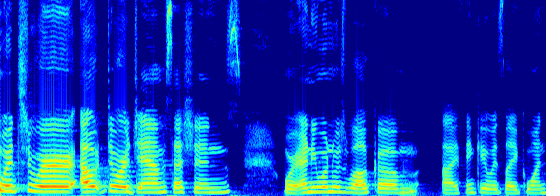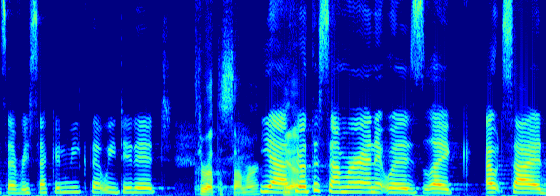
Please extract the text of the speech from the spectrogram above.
which were outdoor jam sessions where anyone was welcome. I think it was like once every second week that we did it. Throughout the summer? Yeah, throughout the summer, and it was like outside,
